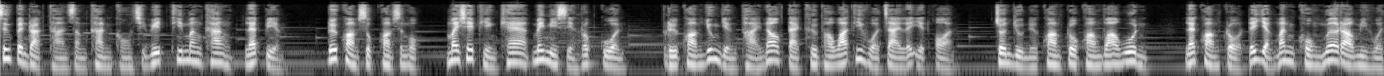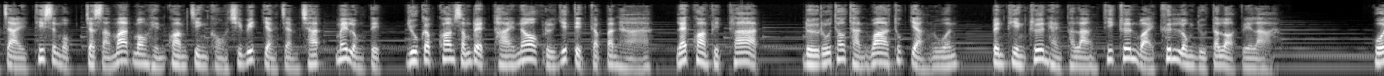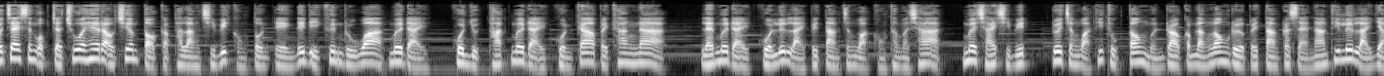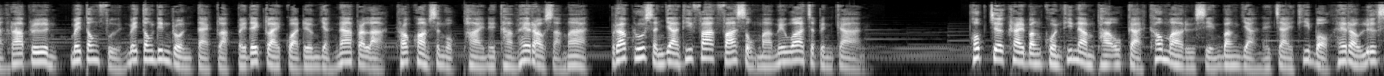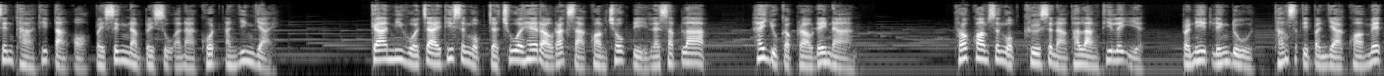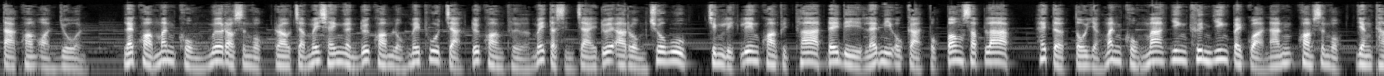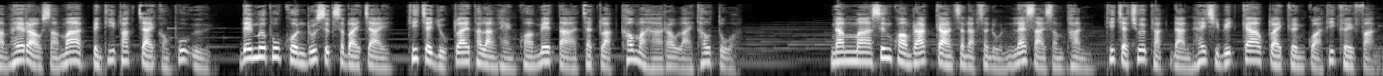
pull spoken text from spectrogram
ซึ่งเป็นหลักฐานสำคัญของชีวิตที่มั่งคั่ง และเปี่ยม ด้วยความสุขความสงบ ไม่ใช่เพียงแค่ไม่มีเสียงรบกวน หรือความยุ่งเหยิงภายนอกแต่คือภาวะที่หัวใจละเอียดอ่อน จนอยู่เหนือความกลัวความว้าวุ่น และความโกรธได้อย่างมั่นคงเมื่อเรามีหัวใจที่สงบจะสามารถมองเห็นความจริงของชีวิตอย่างแจ่มชัด ไม่หลงติด อยู่กับความสำเร็จภายนอกหรือยึดติดกับปัญหา และความผิดพลาด โดยรู้เท่าทันว่าทุกอย่างล้วน เป็นเพียงคลื่นแห่งพลังที่เคลื่อนไหวขึ้นลงอยู่ตลอดเวลาหัวใจสงบจะช่วยให้เราเชื่อมต่อกับพลังชีวิตของตนเองได้ดีขึ้นรู้ว่าเมื่อใด ควรหยุดพักเมื่อใดควรก้าวไปข้างหน้า และเมื่อใดควรลื่นไหลไปตามจังหวะของธรรมชาติ เมื่อใช้ชีวิตด้วยจังหวะที่ถูกต้องเหมือนเรากำลังล่องเรือไปตามกระแสน้ำที่ลื่นไหลอย่างราบรื่น ไม่ต้องฝืนไม่ต้องดิ้นรน แต่กลับไปได้ไกลกว่าเดิมอย่างน่าประหลาด เพราะความสงบภายในทำให้เราสามารถ รับรู้สัญญาณที่ฟากฟ้าส่งมาไม่ว่าจะเป็นการ พบเจอใครบางคนที่นำพาโอกาสเข้ามาหรือเสียงบางอย่างในใจที่บอกให้เราเลือกเส้นทางที่ต่างออกไปซึ่งนำไปสู่อนาคตอันยิ่งใหญ่ การมีหัวใจที่สงบจะช่วยให้เรารักษาความโชคดีและทรัพย์ลาภให้อยู่กับเราได้นาน เพราะความสงบคือสนามพลังที่ละเอียด ประณีตเลี้ยงดูทั้งสติปัญญาความเมตตาความอ่อนโยน และความมั่นคงเมื่อเราสงบเราจะไม่ใช้เงินด้วยความหลงไม่พูดจากด้วยความเผลอไม่ตัดสินใจด้วยอารมณ์ชั่ววูบจึงหลีกเลี่ยงความผิดพลาดได้ดี และมีโอกาสปกป้องทรัพย์ลาภให้เติบโตอย่างมั่นคงมากยิ่งขึ้นยิ่งไปกว่านั้น ความสงบยังทำให้เราสามารถเป็นที่พักใจของผู้อื่น ได้เมื่อผู้คนรู้สึกสบายใจที่จะอยู่ใกล้พลังแห่งความเมตตาจะกลับเข้ามาหาเราหลายเท่าตัวนำมาซึ่งความรักการสนับสนุนและสายสัมพันธ์ที่จะช่วยผลักดันให้ชีวิตก้าวไกลเกินกว่าที่เคยฝัน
